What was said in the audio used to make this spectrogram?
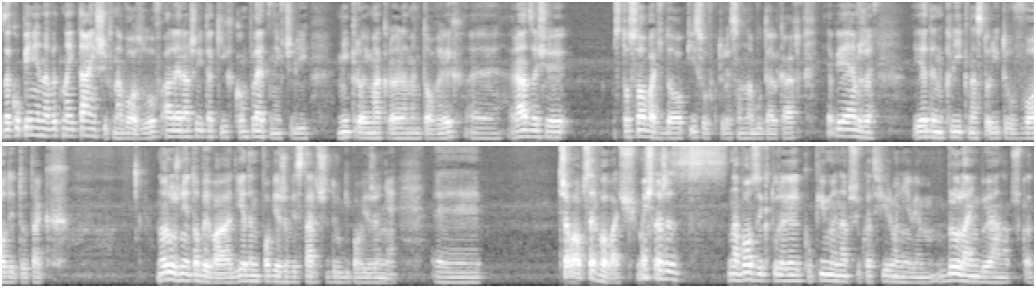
zakupienie nawet najtańszych nawozów, ale raczej takich kompletnych, czyli mikro i makroelementowych. Yy, Radzę się stosować do opisów, które są na butelkach. Ja wiem, że jeden klik na 100 litrów wody to tak no różnie to bywa. Jeden powie, że wystarczy, drugi powie, że nie. Yy, trzeba obserwować. Myślę, że nawozy, które kupimy na przykład firmy, nie wiem, Blue Line, bo ja na przykład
